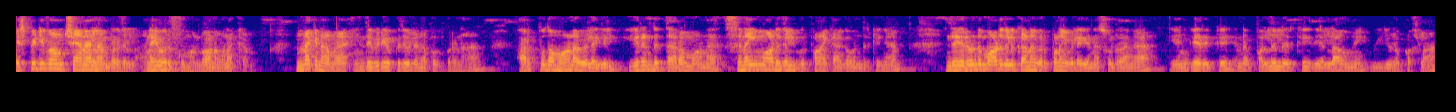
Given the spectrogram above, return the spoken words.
எஸ்பிடி ஃபார்ம் சேனல் நண்பர்கள் அனைவருக்கும் அன்பான வணக்கம். இன்னைக்கு நாம் இந்த வீடியோ பதிவில் என்ன பார்க்க போகிறோன்னா அற்புதமான விலையில் இரண்டு தரமான சினை மாடுகள் விற்பனைக்காக வந்திருக்குங்க. இந்த இரண்டு மாடுகளுக்கான விற்பனை விலை என்ன சொல்கிறாங்க எங்கே இருக்குது என்ன பல்லில் இருக்குது இது எல்லாமே வீடியோவில் பார்க்கலாம்.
